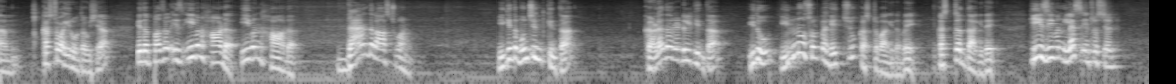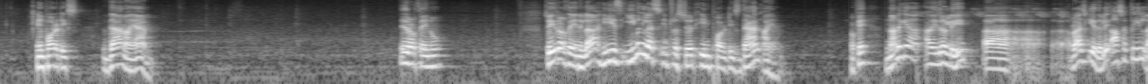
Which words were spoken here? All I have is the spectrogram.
ಅಂತೀವಿ ಕಷ್ಟವಾಗಿರುವಂಥ ವಿಷಯ. ಇದು puzzle is even hard even harder than the last one ಈಗಿಂತ ಮುಂಚಿನಕ್ಕಿಂತ ಕಳೆದ ರಿಡಲ್ಗಿಂತ ಇದು ಇನ್ನೂ ಸ್ವಲ್ಪ ಹೆಚ್ಚು ಕಷ್ಟವಾಗಿದ್ದಾವೆ ಕಷ್ಟದ್ದಾಗಿದೆ. He is even less interested in politics than I am ಇದರ ಅರ್ಥ ಏನು? ಸೊ ಇದರ ಅರ್ಥ ಏನಿಲ್ಲ? He is even less interested in politics than I am okay ನನಗೆ ಇದರಲ್ಲಿ ರಾಜಕೀಯದಲ್ಲಿ ಆಸಕ್ತಿ ಇಲ್ಲ.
